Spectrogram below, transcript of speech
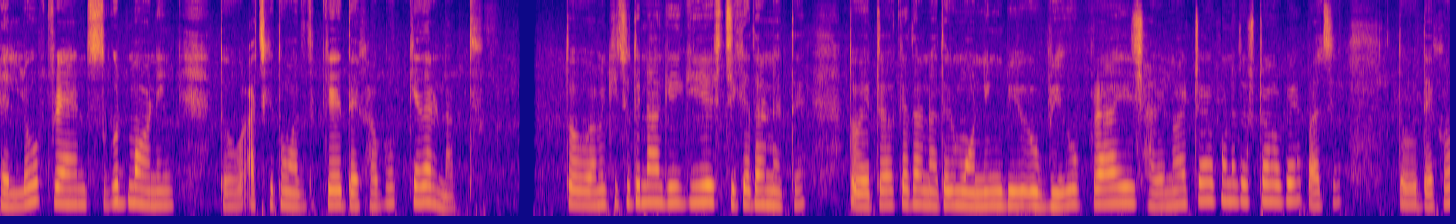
হ্যালো ফ্রেন্ডস গুড মর্নিং তো আজকে তোমাদেরকে দেখাবো কেদারনাথ। তো আমি কিছুদিন আগে গিয়ে এসেছি কেদারনাথে। তো এটা কেদারনাথের মর্নিং ভিউ ভিউ প্রায় সাড়ে নয়টা, পৌনে দশটা হবে, বাজে। তো দেখো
